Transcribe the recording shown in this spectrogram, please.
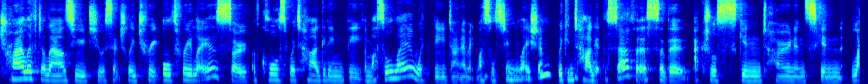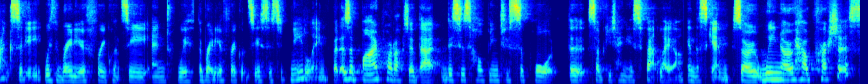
TriLift allows you to essentially treat all three layers. So of course, we're targeting the, the muscle layer with the dynamic muscle stimulation. We can target the surface, so the actual skin tone and skin laxity with radio frequency and with the radio frequency assisted needling. But as a byproduct of that, this is helping to support the subcutaneous fat layer in the skin. So we know how precious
